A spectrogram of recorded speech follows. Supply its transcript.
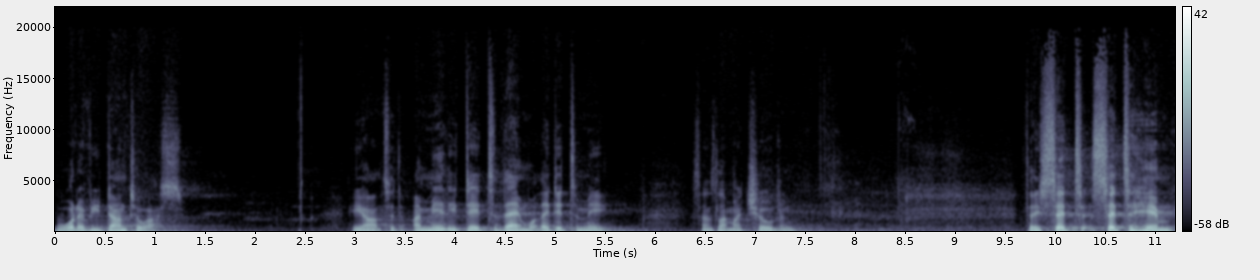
What have you done to us? He answered, I merely did to them what they did to me. Sounds like my children. They said to, said to him,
